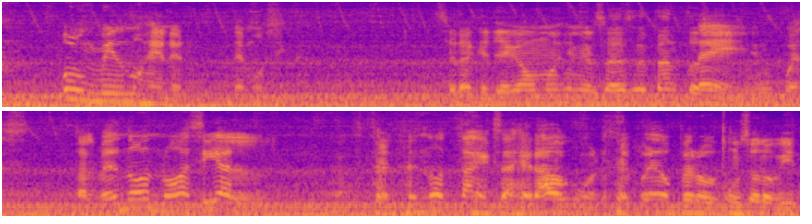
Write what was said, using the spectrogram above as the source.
un mismo género de música. ¿Será que llega a homogeneizarse tanto? Sí, pues tal vez no, no así al. Tal vez no tan exagerado como lo estoy poniendo, pero. Un solo beat.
